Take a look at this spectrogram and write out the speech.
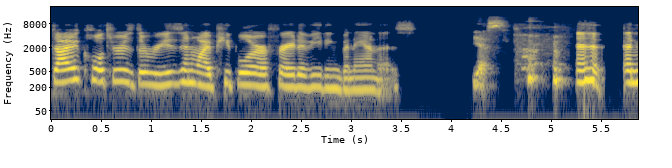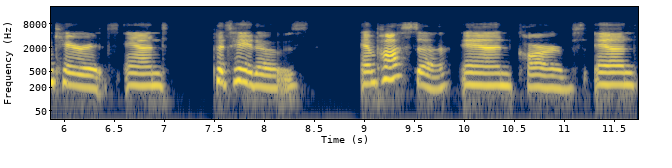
diet culture is the reason why people are afraid of eating bananas. Yes. and, and carrots and potatoes and pasta and carbs and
